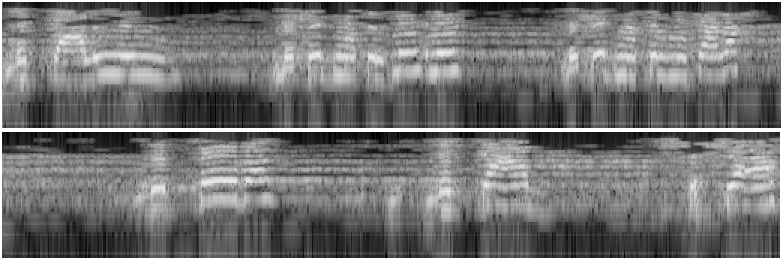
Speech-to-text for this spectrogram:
بالتعليم بخدمة المهنة بخدمة المصالحة بالتوبة بالتعب بالشقة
